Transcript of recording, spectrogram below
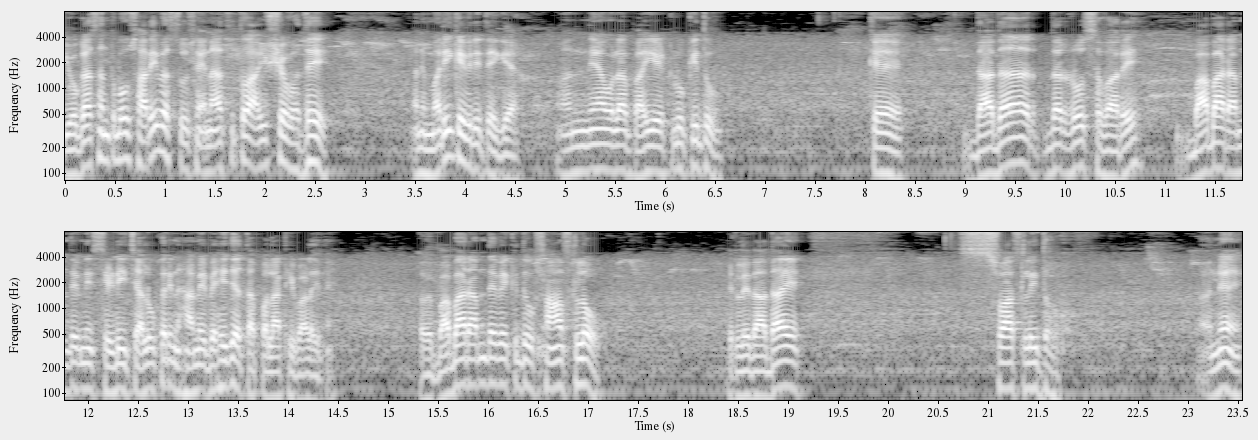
યોગાસન તો બહુ સારી વસ્તુ છે, એનાથી તો આયુષ્ય વધે. અને મરી કેવી રીતે ગયા? અને ઓલા ભાઈએ એટલું કીધું કે દાદા દરરોજ સવારે બાબા રામદેવની સીડી ચાલુ કરીને સામે બેસી જતા પલાઠી વાળીને. હવે બાબા રામદેવે કીધું, સાંસ લો. એટલે દાદાએ શ્વાસ લીધો. અને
